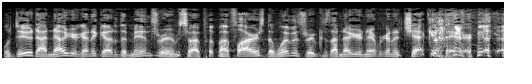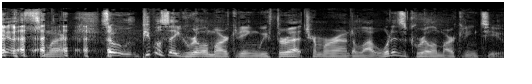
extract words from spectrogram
well, dude, I know you're going to go to the men's room, so I put my flyers in the women's room because I know you're never going to check it there. That's smart. So people say guerrilla marketing. We throw that term around a lot. What is guerrilla marketing to you?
